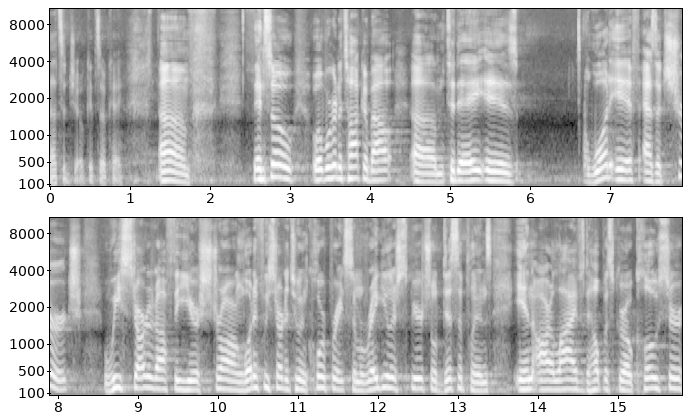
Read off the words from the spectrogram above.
That's a joke. It's okay. Um, and so, what we're going to talk about um, today is what if, as a church, we started off the year strong? What if we started to incorporate some regular spiritual disciplines in our lives to help us grow closer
